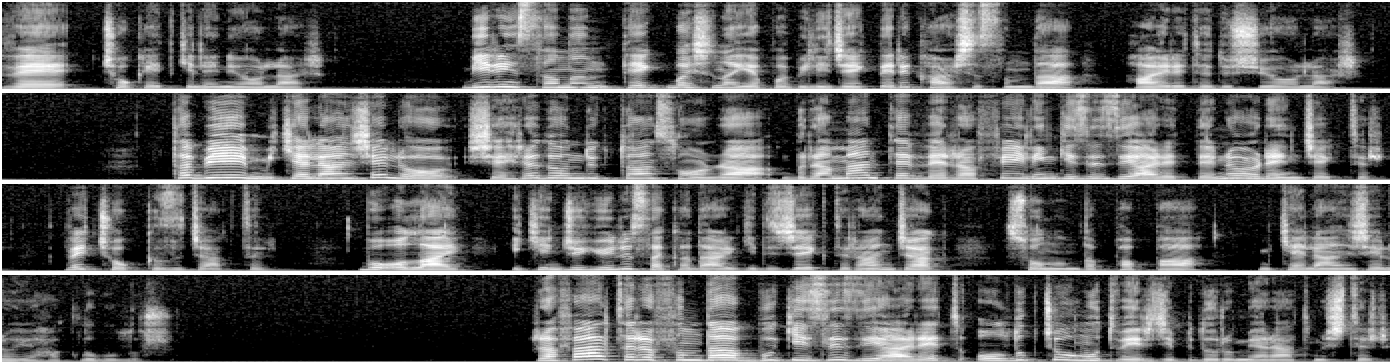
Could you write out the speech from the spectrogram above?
ve çok etkileniyorlar. Bir insanın tek başına yapabilecekleri karşısında hayrete düşüyorlar. Tabii Michelangelo şehre döndükten sonra Bramante ve Rafael'in gizli ziyaretlerini öğrenecektir ve çok kızacaktır. Bu olay 2. Julius'a kadar gidecektir ancak sonunda Papa Michelangelo'yu haklı bulur. Rafael tarafında bu gizli ziyaret oldukça umut verici bir durum yaratmıştır.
